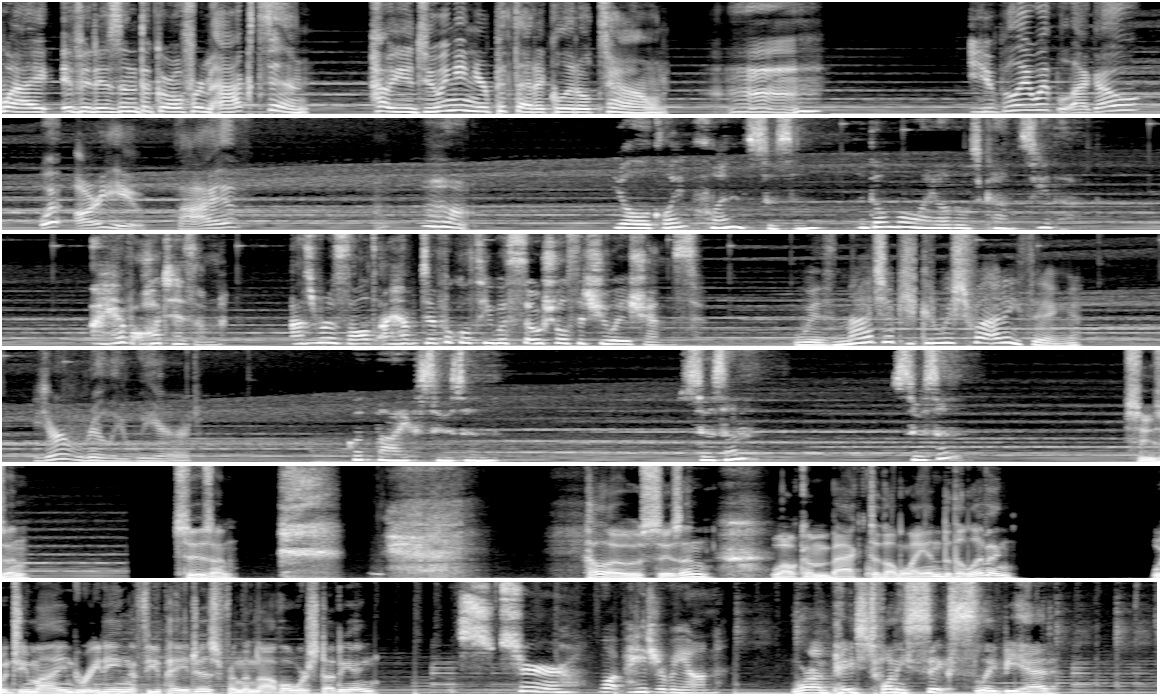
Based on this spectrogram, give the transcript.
Why, if it isn't the girl from Acton, how you doing in your pathetic little town? Mm. You play with Lego? What are you, five? You're a great friend, Susan. I don't know why others can't see that. I have autism. As a result, I have difficulty with social situations. With magic, you can wish for anything. You're really weird. Goodbye, Susan. Susan? Susan? Susan? Susan. Hello, Susan. Welcome back to the land of the living. Would you mind reading a few pages from the novel we're studying? Sure. What page are we on? We're on page 26, sleepyhead.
